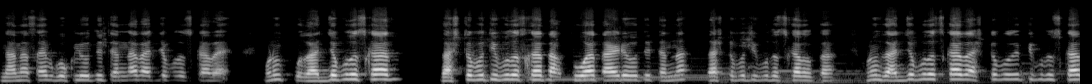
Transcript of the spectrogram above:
नानासाहेब गोखले होते त्यांना राज्य पुरस्कार आहे. म्हणून राज्य पुरस्कार राष्ट्रपती पुरस्कार तुवा तायडे होते त्यांना राष्ट्रपती पुरस्कार होता. म्हणून राज्य पुरस्कार राष्ट्रपती पुरस्कार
